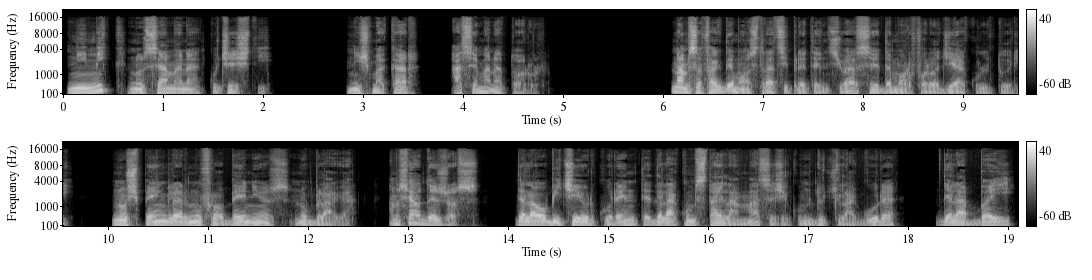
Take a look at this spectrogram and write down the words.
Nimic nu seamănă cu ce știi, nici măcar asemănătorul. N-am să fac demonstrații pretențioase de morfologia culturii. Nu Spengler, nu Frobenius, nu Blaga. Am să iau de jos, de la obiceiuri curente, de la cum stai la masă și cum duci la gură, de la băi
